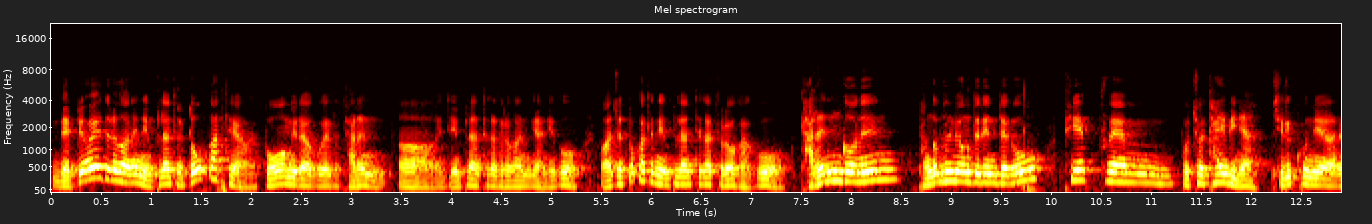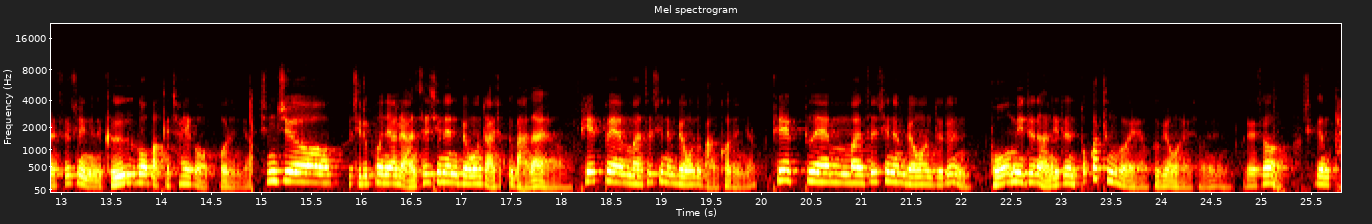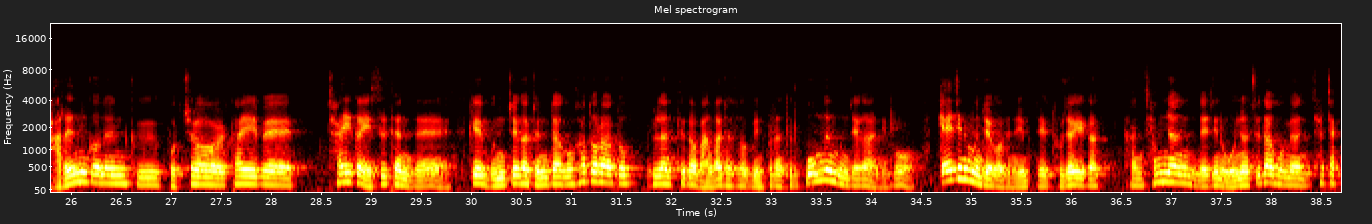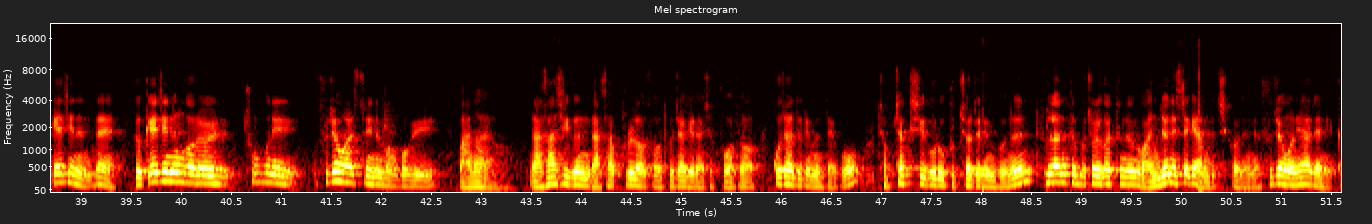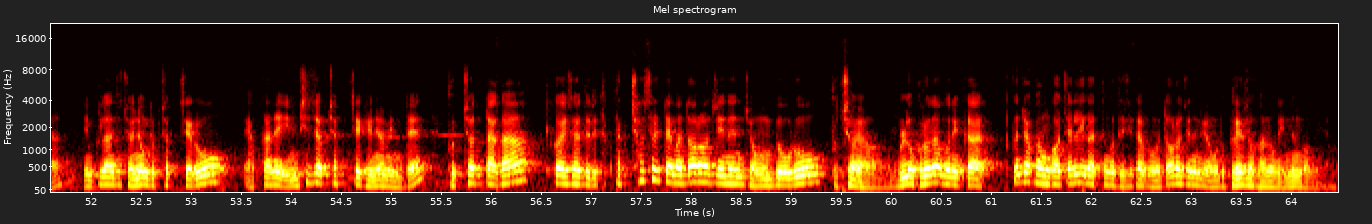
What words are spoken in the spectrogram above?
내 뼈에 들어가는 임플란트는 똑같아요. 보험이라고 해서 다른 어, 이제 임플란트가 들어가는 게 아니고 완전 똑같은 임플란트가 들어가고 다른 거는 방금 설명드린 대로 PFM 보철 타입이냐 지르코니아를 쓸 수 있는 그거밖에 차이가 없거든요. 심지어 지르코니아를 안 쓰시는 병원도 아직도 많아요. PFM만 쓰시는 병원도 많거든요. PFM만 쓰시는 병원들은 보험이든 아니든 똑같은 거예요. 그 병원에서는. 그래서 지금 다른 거는 그 보철 타입의 차이가 있을 텐데 그게 문제가 된다고 하더라도 임플란트가 망가져서 임플란트를 뽑는 문제가 아니고 깨지는 문제거든요. 이제 도자기가 한 3년 내지는 5년 쓰다 보면 살짝 깨지는데 그 깨지는 거를 충분히 수정할 수 있는 방법이 많아요. 나사식은 나사 풀러서 도자기 다시 부어서 꽂아드리면 되고 접착식으로 붙여드린 분은 임플란트 부철 같은 경우는 완전히 세게 안 붙이거든요. 수정을 해야 되니까 임플란트 전용 접착제로 약간의 임시 접착제 개념인데 붙였다가 치과 의사들이 탁탁 쳤을 때만 떨어지는 정도로 붙여요. 물론 그러다 보니까 끈적한 거 젤리 같은 거 드시다 보면 떨어지는 경우도 그래서 간혹 있는 겁니다.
